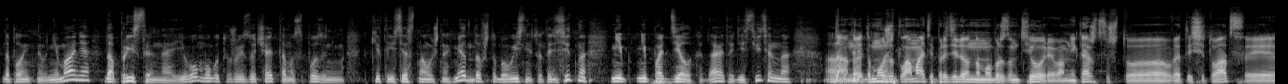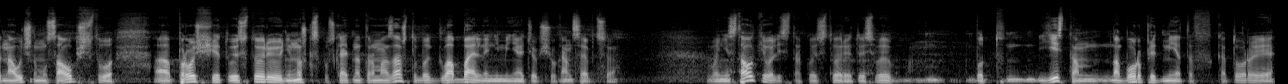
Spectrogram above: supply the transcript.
дополнительное внимание, да, пристальное. Его могут уже изучать там использованием каких-то естественно-научных методов, чтобы выяснить, что это действительно не, не подделка, да, это действительно... Да, но это может ломать определенным образом теорию. Вам не кажется, что в этой ситуации научному сообществу проще эту историю немножко спускать на тормоза, чтобы глобально не менять общую концепцию. Вы не сталкивались с такой историей? То есть вы вот есть там набор предметов, которые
